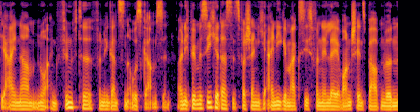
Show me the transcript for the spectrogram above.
die Einnahmen nur ein Fünftel von den ganzen Ausgaben sind. Und ich bin mir sicher, dass jetzt wahrscheinlich einige Maxis von den Layer One Chains behaupten würden,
